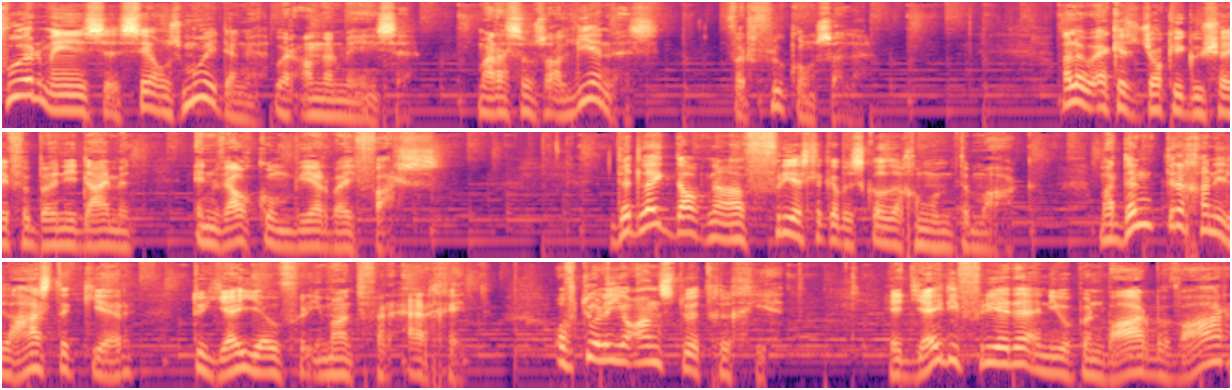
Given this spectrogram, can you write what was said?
Voor mense sê ons mooi dinge oor ander mense, maar as ons alleen is, vervloek ons hulle. Hallo, ek is Jockey Gouchee vir Bernie Diamond en welkom weer by Vars. Dit lyk dalk na 'n vreeslike beskuldiging om te maak, maar dink terug aan die laaste keer toe jy jou vir iemand vererg het of toe hulle jou aanstoot gegee het. Het jy die vrede in die openbaar bewaar,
